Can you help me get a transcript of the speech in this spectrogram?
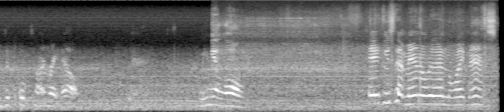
Difficult time right now. Leave me alone. Hey, who's that man over there in the white mask?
